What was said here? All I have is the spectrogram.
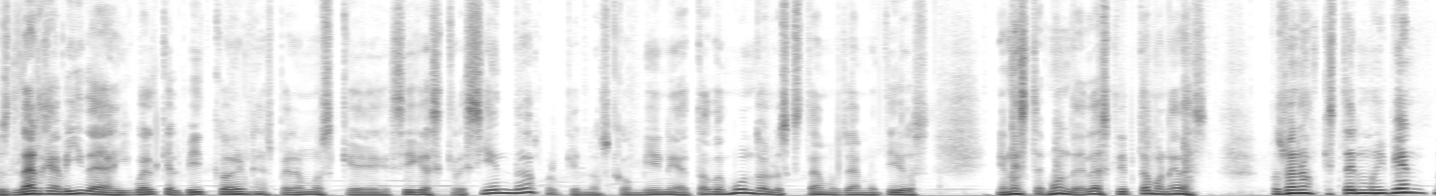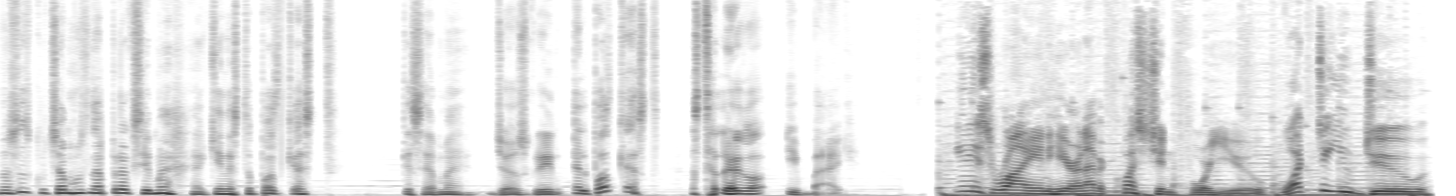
pues larga vida, igual que el Bitcoin. Esperamos que sigas creciendo porque nos conviene a todo mundo, los que estamos ya metidos en este mundo de las criptomonedas. Pues bueno, que estén muy bien. Nos escuchamos la próxima aquí en este podcast que se llama Josh Green, el podcast. Hasta luego y bye. It is Ryan here and I have a question for you. What do you do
